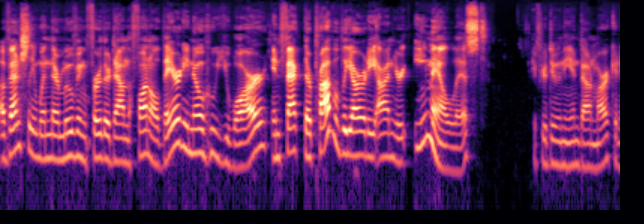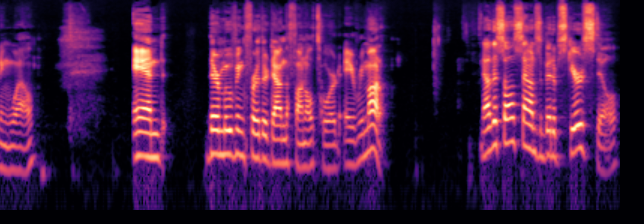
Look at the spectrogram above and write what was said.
eventually when they're moving further down the funnel, they already know who you are. In fact, they're probably already on your email list if you're doing the inbound marketing well. And they're moving further down the funnel toward a remodel. Now, this all sounds a bit obscure still,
